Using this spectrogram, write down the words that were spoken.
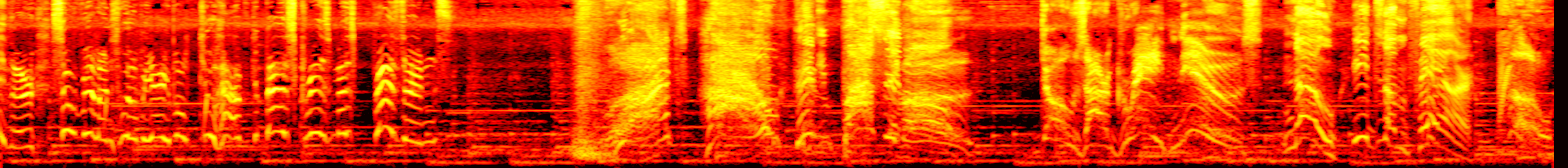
either, so villains will be able to have the best Christmas presents. What? How? Impossible! Those are great news! No, it's unfair. Oh,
